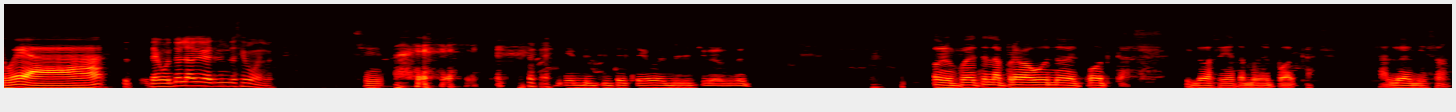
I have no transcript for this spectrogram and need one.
wea. ¿Te gustó el audio de 30 segundos? Sí. En 30 segundos, chico. Bueno, puede estar la prueba 1 del podcast. Filoso, ya estamos en el podcast. Salude, mi son.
